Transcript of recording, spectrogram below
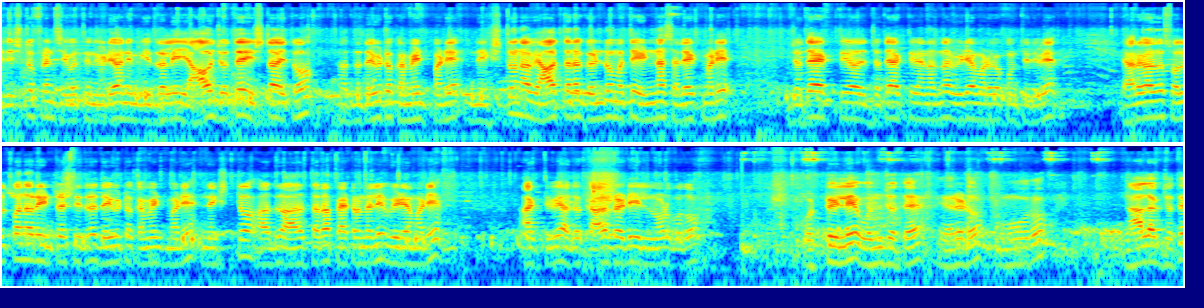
ಇದಿಷ್ಟು ಫ್ರೆಂಡ್ಸ್ ಇವತ್ತಿನ ವಿಡಿಯೋ ನಿಮ್ಗೆ ಇದರಲ್ಲಿ ಯಾವ ಜೊತೆ ಇಷ್ಟ ಆಯಿತು ಅದು ದಯವಿಟ್ಟು ಕಮೆಂಟ್ ಮಾಡಿ. ನೆಕ್ಸ್ಟು ನಾವು ಯಾವ ಥರ ಗಂಡು ಮತ್ತು ಹೆಣ್ಣನ್ನ ಸೆಲೆಕ್ಟ್ ಮಾಡಿ ಜೊತೆ ಆಗ್ತೀವಿ ಜೊತೆ ಆಗ್ತೀವಿ ಅನ್ನೋದನ್ನ ವೀಡಿಯೋ ಮಾಡಬೇಕು ಅಂತಿದ್ದೀವಿ ಯಾರಿಗಾದ್ರೂ ಸ್ವಲ್ಪನಾದ್ರು ಇಂಟ್ರೆಸ್ಟ್ ಇದ್ದರೆ ದಯವಿಟ್ಟು ಕಮೆಂಟ್ ಮಾಡಿ. ನೆಕ್ಸ್ಟು ಅದು ಆ ಥರ ಪ್ಯಾಟ್ರನಲ್ಲಿ ವೀಡಿಯೋ ಮಾಡಿ. ಹಾಕ್ತೀವಿ ಅದಕ್ಕೆ ಆಲ್ರೆಡಿ ಇಲ್ಲಿ ನೋಡ್ಬೋದು. ಒಟ್ಟು ಇಲ್ಲಿ ಒಂದು ಜೊತೆ, ಎರಡು, ಮೂರು, ನಾಲ್ಕು ಜೊತೆ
